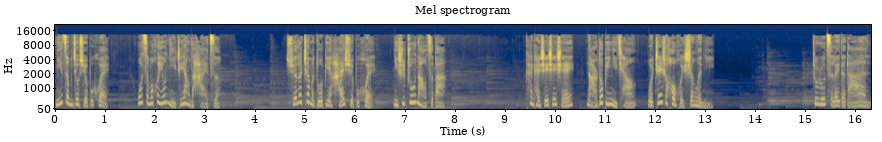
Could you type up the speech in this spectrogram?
你怎么就学不会？我怎么会有你这样的孩子？学了这么多遍还学不会，你是猪脑子吧？看看谁谁谁哪儿都比你强，我真是后悔生了你。诸如此类的答案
